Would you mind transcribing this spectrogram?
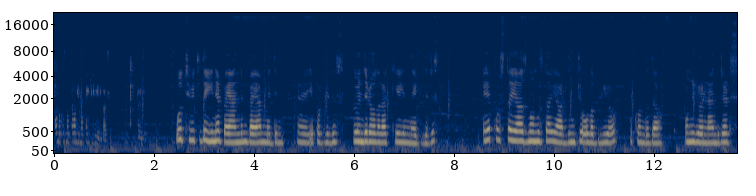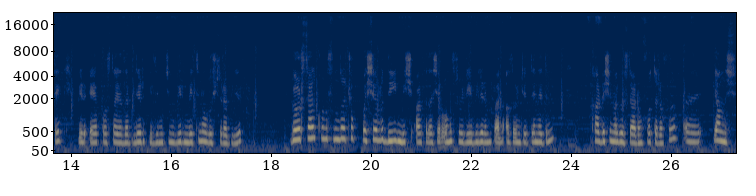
19.11.2007 göz. Görüntü. Bu tweet'i de yine beğendim, beğenmedim e, yapabiliriz. Gönderi olarak yayınlayabiliriz. E-posta yazmamızda yardımcı olabiliyor. Bu konuda da onu yönlendirirsek bir e-posta yazabilir, bizim için bir metin oluşturabilir. Görsel konusunda çok başarılı değilmiş arkadaşlar onu söyleyebilirim. Ben az önce denedim. Kardeşime gösterdim fotoğrafı. E, yanlış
